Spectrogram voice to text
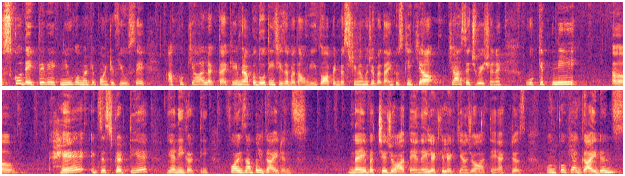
उसको देखते हुए एक न्यू कमर के पॉइंट ऑफ़ व्यू से आपको क्या लगता है कि मैं आपको दो तीन चीज़ें बताऊँगी तो आप इंडस्ट्री में मुझे बताएँ कि उसकी क्या क्या सिचुएशन है वो कितनी अ, है एग्जिस्ट करती है या नहीं करती फॉर एग्ज़ाम्पल गाइडेंस नए बच्चे जो आते हैं नए लड़के लड़कियाँ जो आते हैं एक्टर्स उनको क्या गाइडेंस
